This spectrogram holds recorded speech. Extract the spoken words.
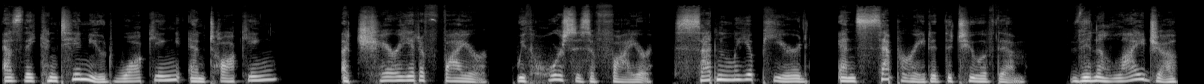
As they continued walking and talking, a chariot of fire with horses of fire suddenly appeared and separated the two of them. Then Elijah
